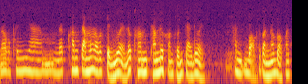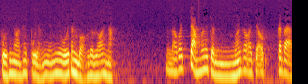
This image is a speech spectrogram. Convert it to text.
เราพยายามและความจำของเราก็เก่งด้วย แล้วความทำด้วยความสนใจด้วย ท่านบอกซะก่อนนะบอกว่าปูที่นอนให้ปูอย่างนี้อย่างนี้โอ้ยท่านบอกเรียบร้อยนะเราก็จำไว้จนเหมือนกับว่าจะเอากระดาษ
